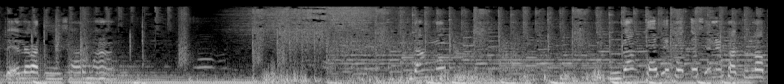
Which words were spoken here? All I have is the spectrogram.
dia lewat ngisar mah. Nong. Ndang kau sih foto sini batu lap.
